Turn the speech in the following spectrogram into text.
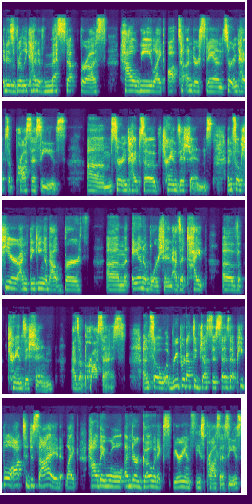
it is really kind of messed up for us how we like ought to understand certain types of processes um, certain types of transitions. And so here I'm thinking about birth um, and abortion as a type of transition as a process. And so reproductive justice says that people ought to decide like how they will undergo and experience these processes.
